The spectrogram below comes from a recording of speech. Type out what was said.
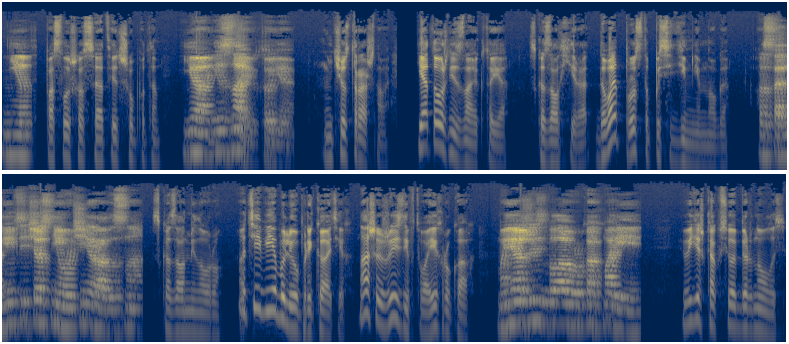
«Нет», — послышался ответ шепотом. Я не знаю, кто я. Ничего страшного. Я тоже не знаю, кто я, сказал Хира. Давай просто посидим немного. Остальным сейчас не очень радостно, сказал Минору. А тебе были упрекать их. Наши жизни в твоих руках. Моя жизнь была в руках Марии. Видишь, как все обернулось.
